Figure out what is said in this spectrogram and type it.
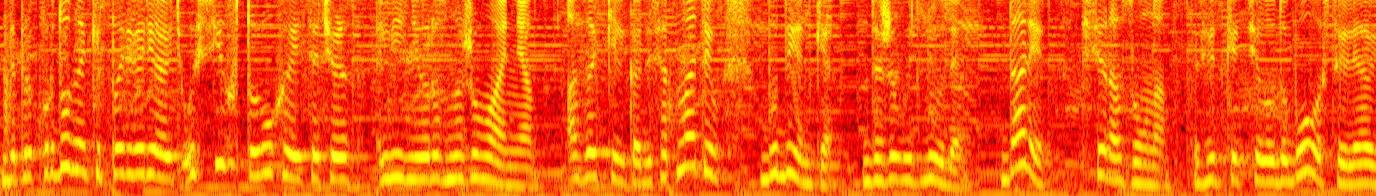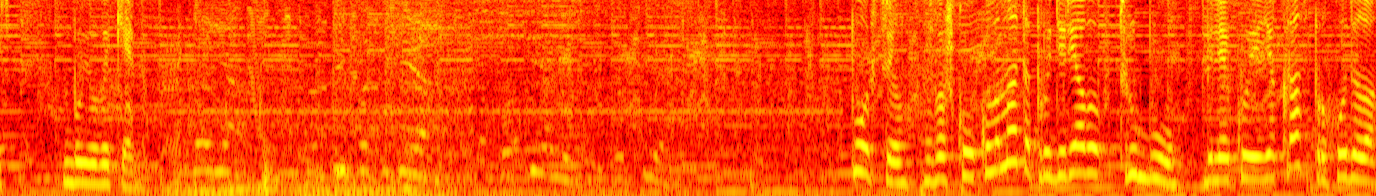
де прикордонники перевіряють усіх, хто рухається через лінію розмежування. А за кількадесят метрів будинки, де живуть люди. Далі сіра зона, звідки цілодобово стріляють бойовики. Постріл з важкого кулемета продірявив трубу, біля якої якраз проходила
